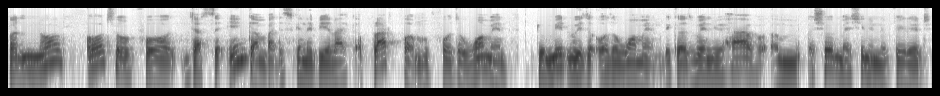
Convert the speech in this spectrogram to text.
but not also for just the income, but it's going to be like a platform for the woman to meet with the other women. Because when you have a, a sewing machine in the village,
